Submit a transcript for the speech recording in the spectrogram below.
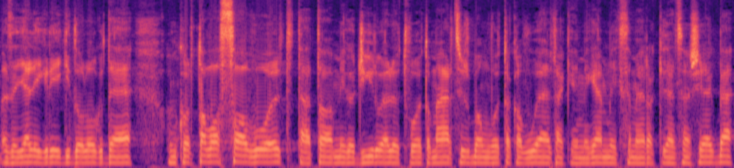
ez egy elég régi dolog, de amikor tavasszal volt, tehát a, még a Giro előtt volt, a márciusban voltak a Vuelták, én még emlékszem erre a 90-es években,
